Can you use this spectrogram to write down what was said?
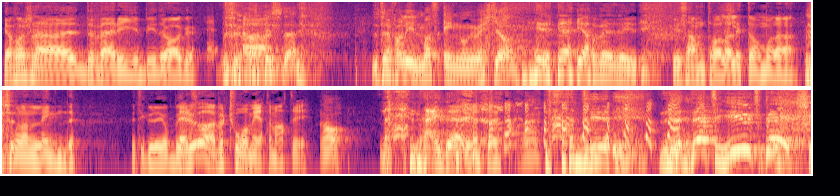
Jag får sådana här dvärgbidrag. Ja, just det. Du träffar Lill-Mats en gång i veckan. ja, precis. Vi samtalar lite om våra, våran längd. Jag tycker det är jobbigt. Är du över två meter Matti? Ja. Nej, det är du inte. du, du, that's a huge bitch!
